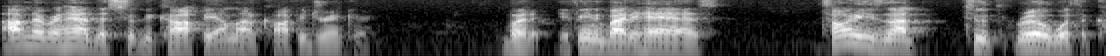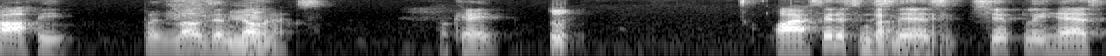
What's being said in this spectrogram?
I've never had the Shipley coffee. I'm not a coffee drinker, but if anybody has, Tony's not too thrilled with the coffee, but loves them mm-hmm. donuts. Okay. Why Citizen says Shipley has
